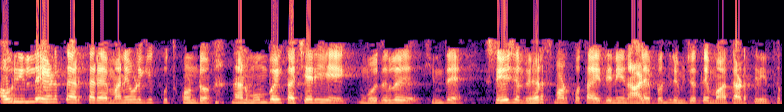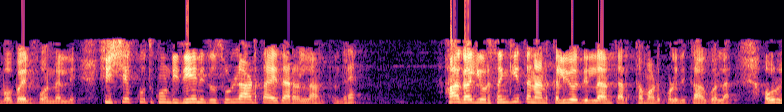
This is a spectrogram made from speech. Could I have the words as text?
ಅವರು ಇಲ್ಲೇ ಹೇಳ್ತಾ ಇರ್ತಾರೆ ಮನೆಯೊಳಗೆ ಕೂತ್ಕೊಂಡು ನಾನು ಮುಂಬೈ ಕಚೇರಿ ಮೊದಲು ಹಿಂದೆ ಸ್ಟೇಜಲ್ಲಿ ರಿಹರ್ಸ್ ಮಾಡ್ಕೋತಾ ಇದ್ದೀನಿ, ನಾಳೆ ಬಂದು ನಿಮ್ಮ ಜೊತೆ ಮಾತಾಡ್ತೀನಿ ಅಂತ ಮೊಬೈಲ್ ಫೋನ್ನಲ್ಲಿ. ಶಿಷ್ಯ ಕೂತ್ಕೊಂಡು ಇದೇನಿದು ಸುಳ್ಳಾಡ್ತಾ ಇದ್ದಾರಲ್ಲ ಅಂತಂದರೆ? ಹಾಗಾಗಿ ಅವರು ಸಂಗೀತ ನಾನು ಕಲಿಯೋದಿಲ್ಲ ಅಂತ ಅರ್ಥ ಮಾಡ್ಕೊಳ್ಳೋದಕ್ಕೆ ಆಗೋಲ್ಲ. ಅವರು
